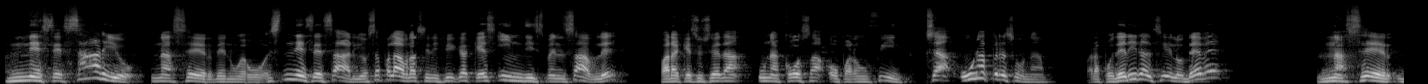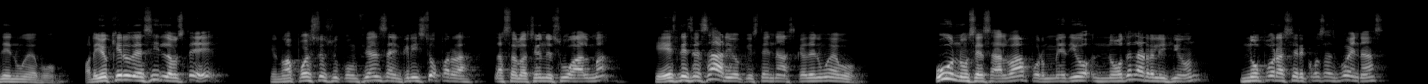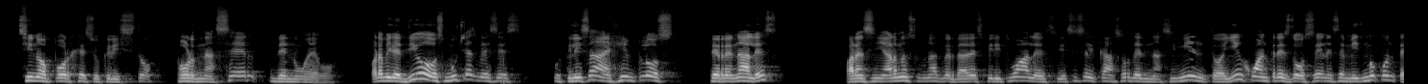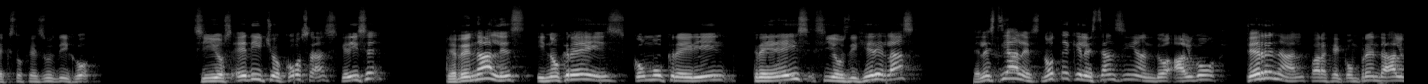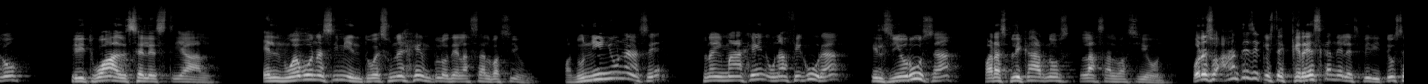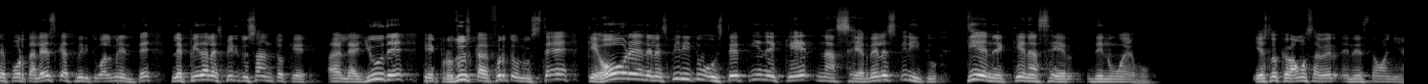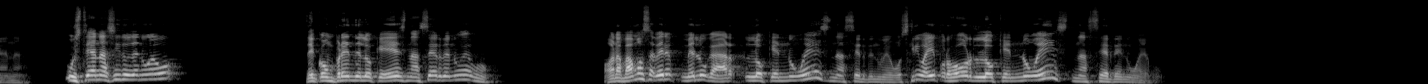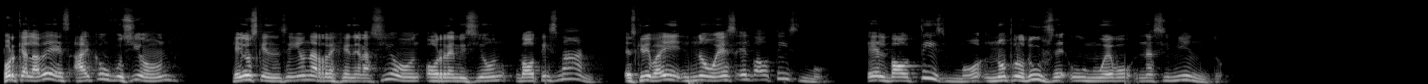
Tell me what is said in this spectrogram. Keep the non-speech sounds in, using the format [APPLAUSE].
necesario nacer de nuevo. Es necesario. Esa palabra significa que es indispensable para que suceda una cosa o para un fin. O sea, una persona para poder ir al cielo debe nacer de nuevo. Ahora yo quiero decirle a usted que no ha puesto su confianza en Cristo para la salvación de su alma, que es necesario que usted nazca de nuevo. Uno se salva por medio no de la religión, no por hacer cosas buenas, sino por Jesucristo, por nacer de nuevo. Ahora mire, Dios muchas veces utiliza ejemplos terrenales para enseñarnos unas verdades espirituales, y ese es el caso del nacimiento. Allí en Juan 3:12, en ese mismo contexto, Jesús dijo, si os he dicho cosas, ¿qué dice? Terrenales, y no creéis, ¿cómo creeréis, creeréis si os dijere las celestiales? Note que le está enseñando algo terrenal para que comprenda algo espiritual celestial. El nuevo nacimiento es un ejemplo de la salvación. Cuando un niño nace, es una imagen, una figura que el Señor usa para explicarnos la salvación. Por eso, antes de que usted crezca en el Espíritu, se fortalezca espiritualmente, le pida al Espíritu Santo que eh, le ayude, que produzca el fruto en usted, que ore en el Espíritu, usted tiene que nacer del Espíritu, tiene que nacer de nuevo. Y es lo que vamos a ver en esta mañana. ¿Usted ha nacido de nuevo? ¿Se comprende lo que es nacer de nuevo? Ahora vamos a ver en primer lugar lo que no es nacer de nuevo. Escriba ahí, por favor, lo que no es nacer de nuevo. Porque a la vez hay confusión, aquellos que enseñan una regeneración o remisión bautismal. Escriba ahí, no es el bautismo. El bautismo no produce un nuevo nacimiento.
